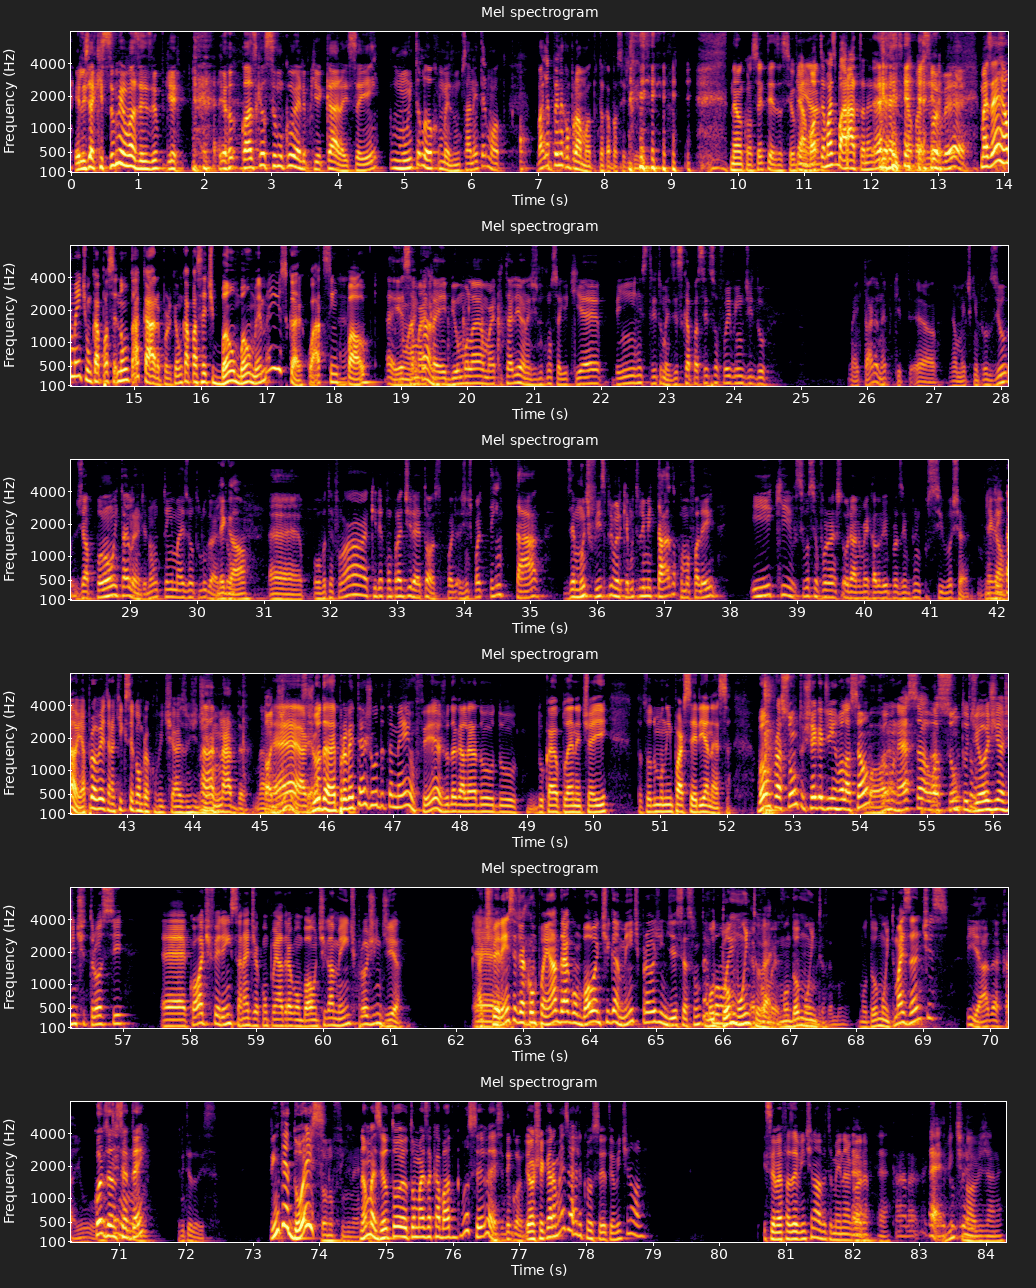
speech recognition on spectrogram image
Ele já quis sumir umas vezes, viu? Porque eu quase que eu sumo com ele. Porque, cara, isso aí é muito louco mesmo. Não precisa nem ter moto. Vale a pena comprar uma moto pra ter um capacete desse. Não, com certeza. Se eu Porque a ganhar... moto é mais barata, né? Ver, é. Mas é realmente um capacete. Não tá caro, porque um capacete bom, bom mesmo é isso, cara. 4, 5 pau. É, e essa é marca caro. aí, Bilmola, é uma marca italiana. A gente não consegue aqui, é bem restrito mesmo. Esse capacete só foi vendido na Itália, né? Porque é realmente quem produziu. Japão e Tailândia. Não tem mais em outro lugar. Legal. Então, é, o povo até falou, ah, eu queria comprar direto. Ó, pode- a gente pode tentar, mas é muito difícil. Primeiro, que é muito limitado, como eu falei. E que, se você for olhar no Mercado Livre, por exemplo, é impossível achar. Legal. Não, e aproveita, né? O que, que você compra com 20 reais hoje em dia? Ah, nada. nada. Todinho, É, ajuda, aproveita e ajuda também o Fê, ajuda a galera do, do, do Caio Planet aí. Tá todo mundo em parceria nessa. Vamos pro assunto? Chega de enrolação? Bora. Vamos nessa. O assunto, Assunto- de hoje a gente trouxe é, qual a diferença, né, de acompanhar Dragon Ball antigamente pra hoje em dia. A diferença de acompanhar Dragon Ball antigamente pra hoje em dia. Esse assunto é Mudou bom, muito, É velho. Mudou é bom muito. é bom mesmo. Mudou muito. Mas antes, Piada caiu. Quantos anos você tem? não. 32. 32? Tô no fim, né? Não, mas eu tô, eu tô mais acabado que você, velho. Você tem quanto? Eu achei que era mais velho que você, eu tenho 29. E você vai fazer 29 também, né, agora? É, é. Caraca, É, muito 29 já, né?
